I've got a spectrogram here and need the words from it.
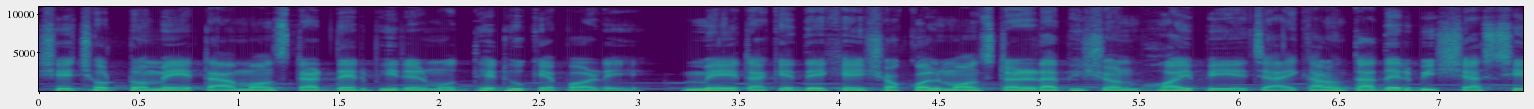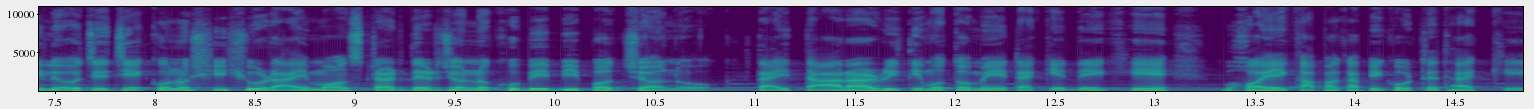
সে ছোট্ট মেয়েটা মনস্টারদের ভিড়ের মধ্যে ঢুকে পড়ে। মেয়েটাকে দেখেই সকল মনস্টাররা ভীষণ ভয় পেয়ে যায়, কারণ তাদের বিশ্বাস ছিল যে যে কোনো শিশুরাই মনস্টারদের জন্য খুবই বিপজ্জনক। তাই তারা রীতিমতো মেয়েটাকে দেখে ভয়ে কাপাকাপি করতে থাকে।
